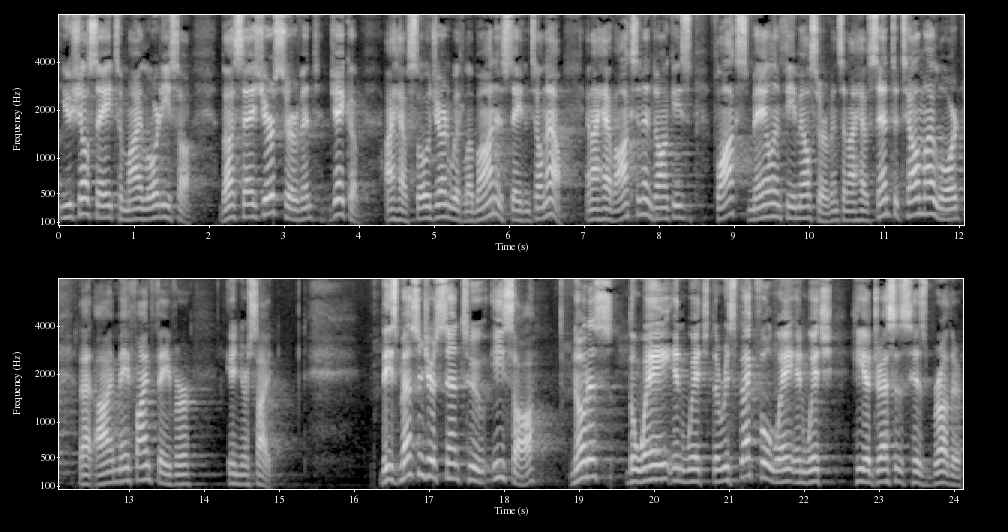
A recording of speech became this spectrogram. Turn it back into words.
you shall say to my lord Esau, Thus says your servant Jacob, I have sojourned with Laban and stayed until now, and I have oxen and donkeys flocks, male and female servants, and I have sent to tell my Lord that I may find favor in your sight. These messengers sent to Esau, notice the way in which, the respectful way in which he addresses his brother.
